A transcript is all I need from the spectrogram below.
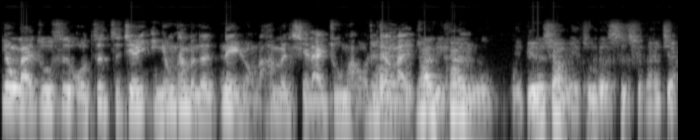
用莱珠是我是直接引用他们的内容了，他们写莱珠嘛，我就讲莱猪。那你看，你比如像美珠的事情来讲，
